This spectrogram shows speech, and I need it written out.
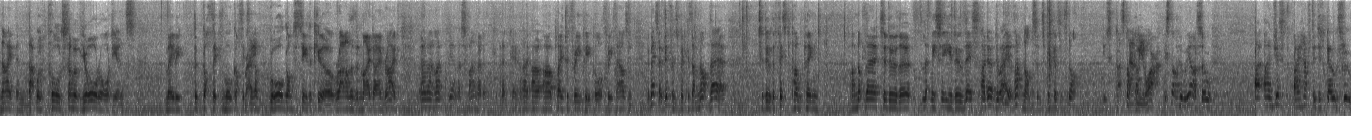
night, and that will have pulled some of your audience." Maybe the gothic, the more gothic, Right. have all gone to see the Cure rather than My Dying Bride, and I'm like, yeah, that's fine. I don't, I don't care. I, I'll, I'll play to three people or three thousand. It makes no difference because I'm not there to do the fist pumping. I'm not there to do the let me see you do this. I don't do any of that nonsense because it's not. It's that's not, Not who you are. It's not who we are. So I, I just I have to just go through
